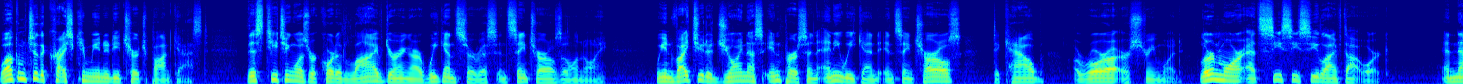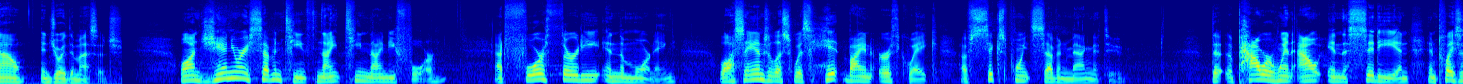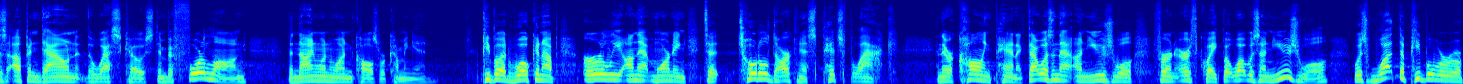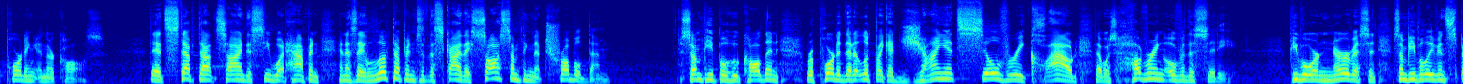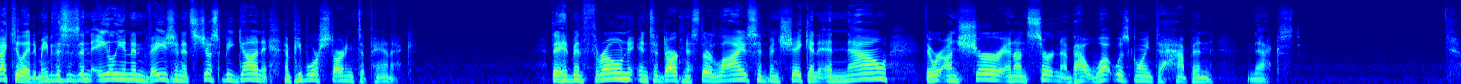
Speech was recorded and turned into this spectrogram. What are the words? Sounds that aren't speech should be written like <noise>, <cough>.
Welcome to the Christ Community Church podcast. This teaching was recorded live during our weekend service in St. Charles, Illinois. We invite you to join us in person any weekend in St. Charles, DeKalb, Aurora, or Streamwood. Learn more at ccclife.org. And now, enjoy the message. Well, on January 17th, 1994, at 4:30 in the morning, Los Angeles was hit by an earthquake of 6.7 magnitude the, the power went out in the city and in places up and down the West Coast. And before long, the 911 calls were coming in. People had woken up early on that morning to total darkness, pitch black, and they were calling panic. That wasn't that unusual for an earthquake, but what was unusual was what the people were reporting in their calls. They had stepped outside to see what happened, and as they looked up into the sky, they saw something that troubled them. Some people who called in reported that it looked like a giant silvery cloud that was hovering over the city. People were nervous, and some people even speculated maybe this is an alien invasion, it's just begun, and people were starting to panic. They had been thrown into darkness, their lives had been shaken, and now they were unsure and uncertain about what was going to happen next.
